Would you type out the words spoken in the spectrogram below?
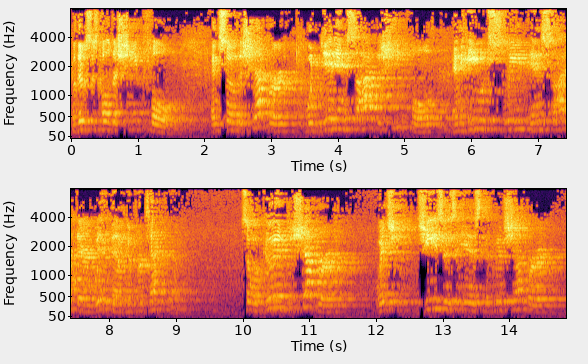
but this is called a sheepfold. And so the shepherd would get inside the sheepfold and he would sleep inside there with them to protect them. So a good shepherd, which Jesus is the good shepherd,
